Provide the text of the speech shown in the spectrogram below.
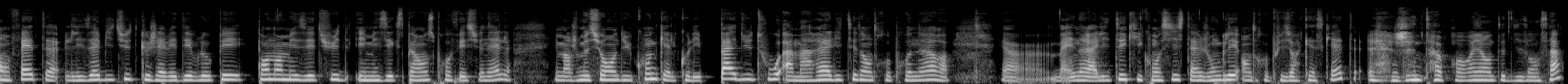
en fait, les habitudes que j'avais développées pendant mes études et mes expériences professionnelles, eh ben, je me suis rendu compte qu'elles collaient pas du tout à ma réalité d'entrepreneur, euh, bah, une réalité qui consiste à jongler entre plusieurs casquettes. je ne t'apprends rien en te disant ça.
